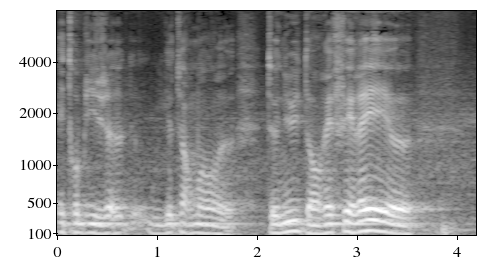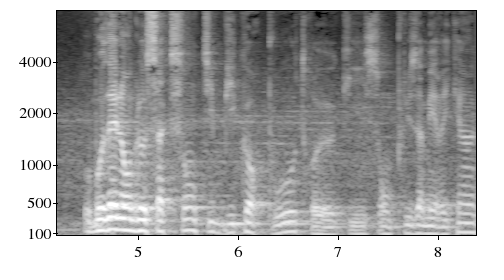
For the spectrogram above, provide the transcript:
être obligatoirement euh, tenu d'en référer euh, au modèle anglo-saxon type Bicorp ou autres euh, qui sont plus américains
